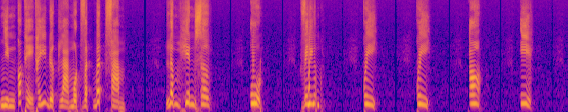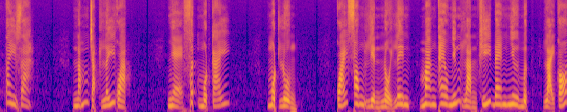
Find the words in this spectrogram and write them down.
Nhìn có thể thấy được là một vật bất phàm. Lâm Hiên Sơ. U. Vinh. Quy. Quy. To. Y. Tay ra. Nắm chặt lấy quạt. Nhẹ phất một cái. Một luồng. Quái phong liền nổi lên. Mang theo những làn khí đen như mực. Lại có.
